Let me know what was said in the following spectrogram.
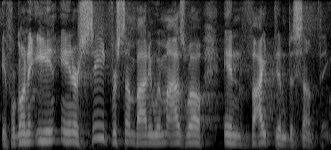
If we're going to intercede for somebody, we might as well invite them to something.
